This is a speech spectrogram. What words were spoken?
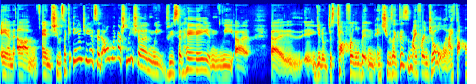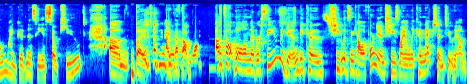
And um, and she was like angi i said oh my gosh leisha. And we we said hey and we uh, uh, you know, just talk for a little bit. And, and, she was like, this is my friend Joel. And I thought, oh my goodness, he is so cute. Um, but I, I, thought, well, I thought, well, I'll never see him again because she lives in California and she's my only connection to him.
